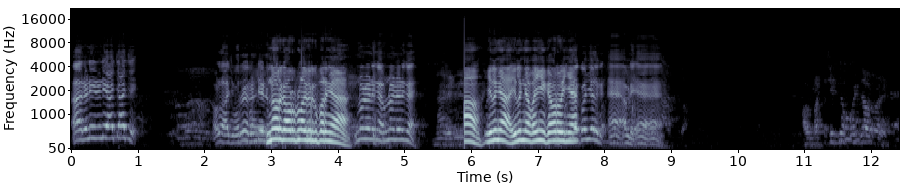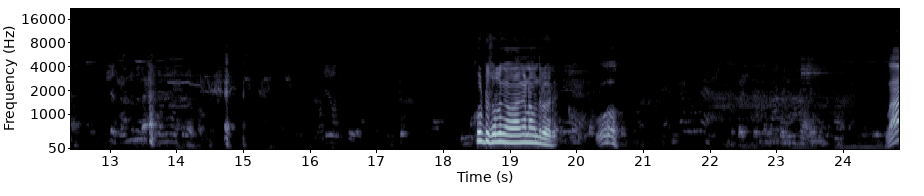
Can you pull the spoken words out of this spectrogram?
ஆ ரெடி ரெடி ஆச்சு ஆச்சு. அவ்வளோ ஆச்சு. ஒரே ரெண்டு இன்னொரு கவர் பிளாக் இருக்கு பாருங்க. இன்னொன்று எடுங்க இன்னொன்று எடுங்க ஆ இழுங்க இழுங்க வைங்க கவர் வைங்க. கொஞ்சம் எடுங்க ஆ அப்படி கூப்பிட்டு சொல்லுங்க வாங்கன்னா வந்துடுவார் ஓ வா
